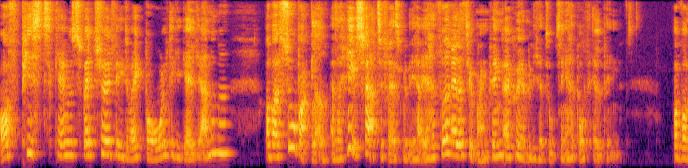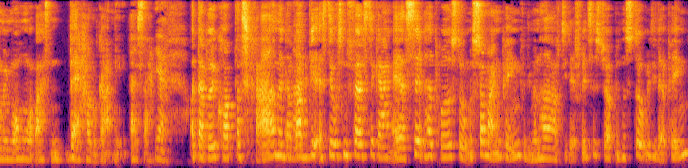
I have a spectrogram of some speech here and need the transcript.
off-pist, kan jeg huske, sweatshirt, fordi det var ikke ball, det gik alle de andre med. Og var super glad, altså helt svært tilfreds med det her. Jeg havde fået relativt mange penge, og jeg kunne hjem med de her to ting. Jeg havde brugt alle pengene. Og hvor min mor, hun var bare sådan, hvad har du gang i? Altså, ja, og der blev ikke råbt og skrædet, men der Nej. var, altså det var sådan første gang, at jeg selv havde prøvet at stå med så mange penge, fordi man havde haft de der fritidsjob, men sådan stå med de der penge,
